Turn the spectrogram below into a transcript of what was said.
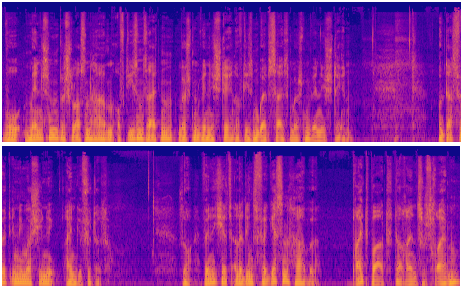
wo Menschen beschlossen haben, auf diesen Seiten möchten wir nicht stehen, auf diesen Websites möchten wir nicht stehen. Und das wird in die Maschine eingefüttert. So, wenn ich jetzt allerdings vergessen habe, Breitbart da reinzuschreiben,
